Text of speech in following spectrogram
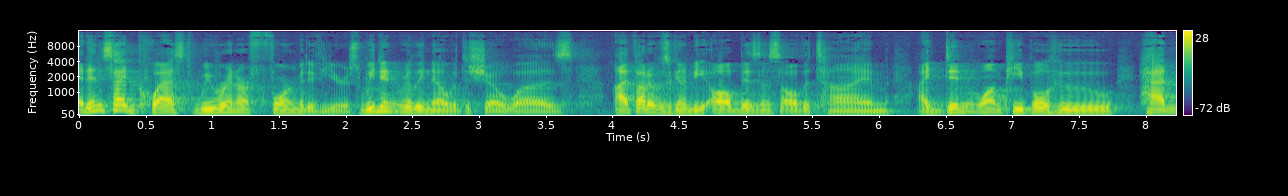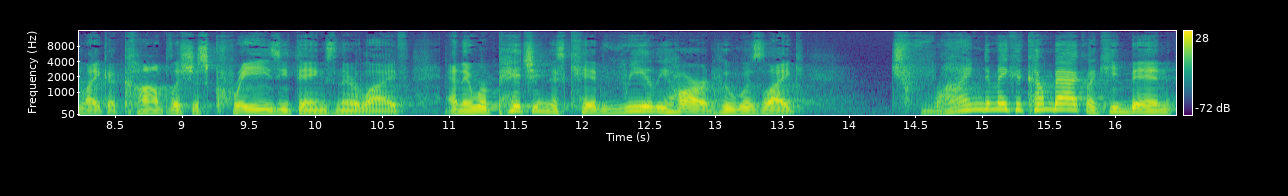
At Inside Quest, we were in our formative years. We didn't really know what the show was. I thought it was going to be all business all the time. I didn't want people who hadn't like accomplished just crazy things in their life. And they were pitching this kid really hard who was like trying to make a comeback. Like he'd been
